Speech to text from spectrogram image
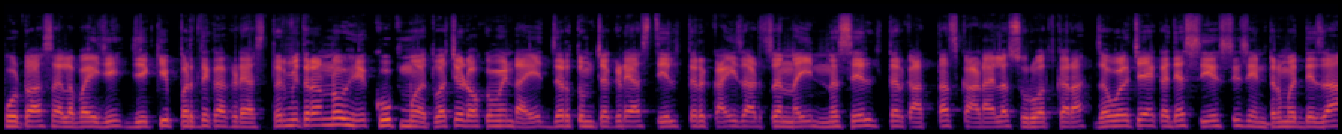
फोटो असायला पाहिजे जे की प्रत्येकाकडे असतात तर मित्रांनो हे खूप महत्त्वाचे डॉक्युमेंट आहेत. जर तुमच्याकडे असतील तर काहीच अडचण नाही. नसेल तर आत्ताच काढायला सुरुवात करा. जवळच्या एखाद्या सीएससी सेंटरमध्ये जा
